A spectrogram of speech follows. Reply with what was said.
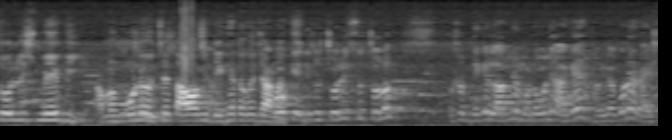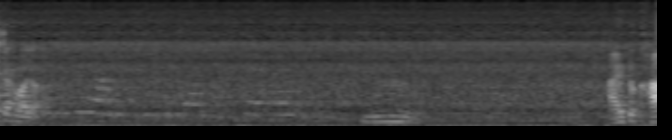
চল্লিশ মেবি। আমার মনে হচ্ছে তাও আমি দেখে তোকে ওকে জানাচ্ছি দুশো চল্লিশ তো চলো ওসব দেখে লাভ নেই মোটামুটি আগে হালকা করে রাইসটা খাওয়া হুম। আর একটু খা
